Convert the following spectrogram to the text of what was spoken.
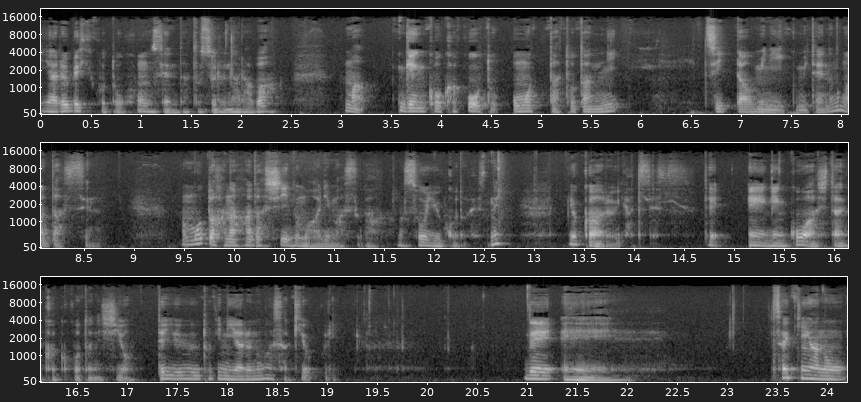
やるべきことを本線だとするならばまあ原稿を書こうと思った途端にツイッターを見に行くみたいなのが脱線。もっと甚だしいのもありますが、まあ、そういうことですね。よくあるやつです。で、えー原稿は明日書くことにしようっていう時にやるのが先送り。で、えー最近あの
